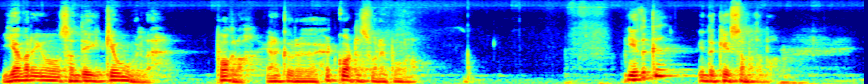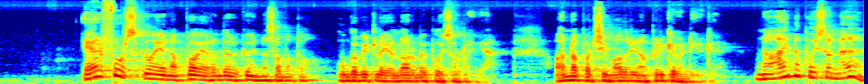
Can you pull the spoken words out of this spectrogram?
எவரையும் சந்தேகிக்கவும் இல்லை. போகலாம். எனக்கு ஒரு ஹெட் குவார்ட்டர்ஸ் வரை போகணும். எதுக்கு இந்த கேஸ் சம்மந்தமாக ஏர்ஃபோர்ஸுக்கும் என் அப்பா இறந்ததுக்கும் என்ன சம்மந்தம் உங்கள் வீட்டில் எல்லாருமே போய் சொல்கிறீங்க அன்னப்பட்சி மாதிரி நான் பிரிக்க வேண்டியிருக்கு நான் என்ன போய் சொன்னேன்?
